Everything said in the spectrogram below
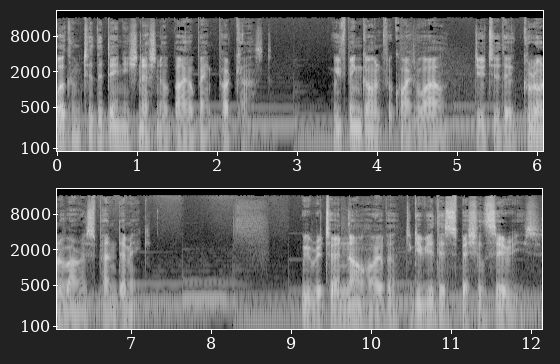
Welcome to the Danish National Biobank podcast. We've been gone for quite a while due to the coronavirus pandemic. We return now, however, to give you this special series.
